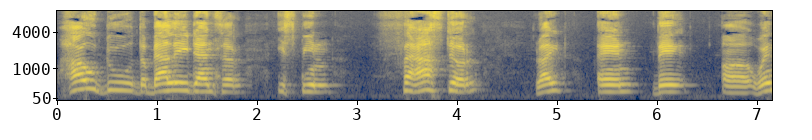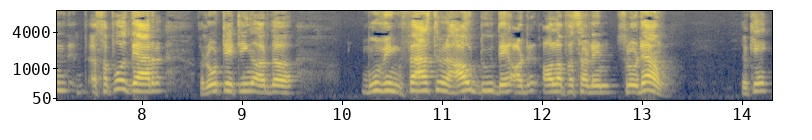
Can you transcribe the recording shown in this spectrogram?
how do the ballet dancer spin faster, right? And they, uh, when suppose they are rotating or the moving faster, how do they all of a sudden slow down? Okay,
